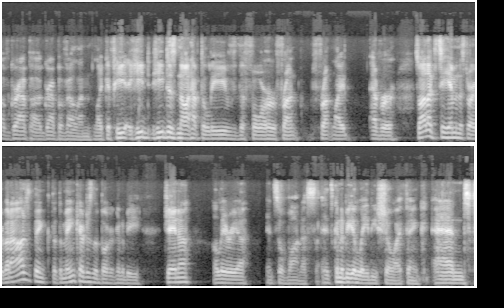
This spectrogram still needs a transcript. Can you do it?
of Grandpa Grandpa Velen. Like if he he he does not have to leave the four front front light ever. So I'd like to see him in the story. But I honestly think that the main characters of the book are gonna be Jaina, Alleria, and Sylvanas. It's gonna be a lady show, I think. And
